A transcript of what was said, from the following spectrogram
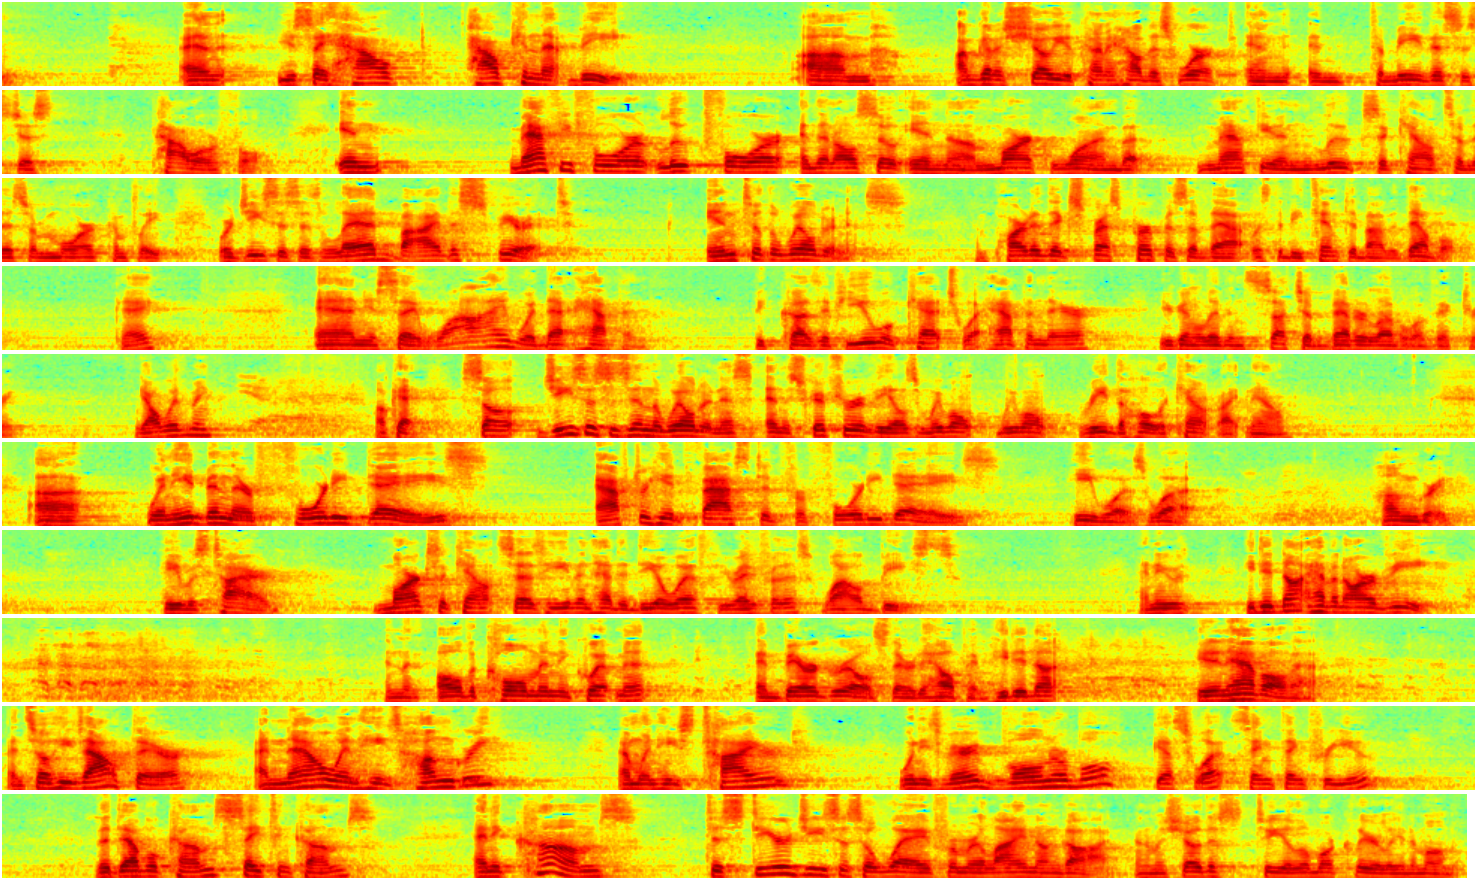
And you say, how, how can that be? Um, I'm going to show you kind of how this worked. And, and to me, this is just powerful. In Matthew 4, Luke 4, and then also in uh, Mark 1, but Matthew and Luke's accounts of this are more complete, where Jesus is led by the Spirit into the wilderness. And part of the express purpose of that was to be tempted by the devil. Okay? And you say, why would that happen? Because if you will catch what happened there, you're going to live in such a better level of victory. Y'all with me? Okay, so Jesus is in the wilderness, and the scripture reveals, and we won't, we won't read the whole account right now. Uh, when he had been there 40 days, after he had fasted for 40 days, he was what? Hungry. He was tired. Mark's account says he even had to deal with, you ready for this? Wild beasts. And he, he did not have an RV. And the, all the Coleman equipment and Bear Grylls there to help him. He did not, he didn't have all that. And so he's out there, and now when he's hungry and when he's tired, when he's very vulnerable, guess what? Same thing for you. The devil comes, Satan comes, and he comes to steer Jesus away from relying on God. And I'm going to show this to you a little more clearly in a moment.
